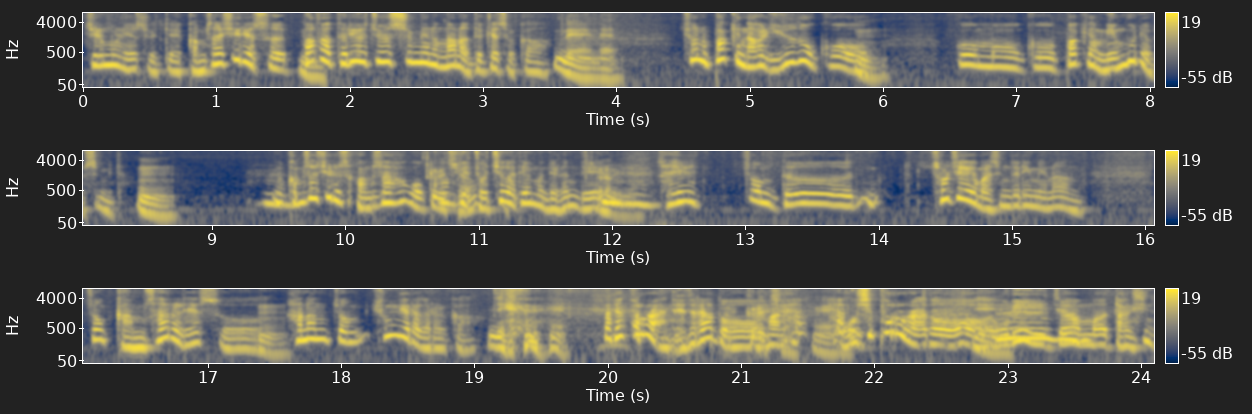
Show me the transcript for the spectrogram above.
질문을 했을 때 감사실에서 받아들여 줬으면 나는 어떻게 했을까? 네, 네. 저는 밖에 나갈 이유도 없고 음. 그뭐 그 밖에 명분이 없습니다. 음. 감사실에서 감사하고 그렇죠. 그렇게 조치가 되면 되는데 그럼요. 사실 좀 더 솔직하게 말씀드리면은 좀 감사를 해서 음. 하는 좀 흉내라 그럴까. 예. 100%는 안 되더라도 그렇죠. 한 예. 50%라도 예. 우리 저 뭐 당신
